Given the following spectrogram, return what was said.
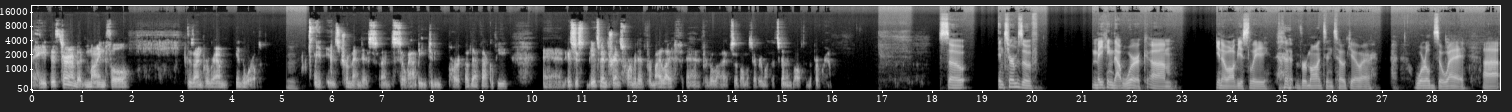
I hate this term, but mindful design program in the world. Mm. It is tremendous. I'm so happy to be part of that faculty. And it's just, it's been transformative for my life and for the lives of almost everyone that's been involved in the program. So, in terms of making that work, um, you know, obviously Vermont and Tokyo are worlds away. Uh,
